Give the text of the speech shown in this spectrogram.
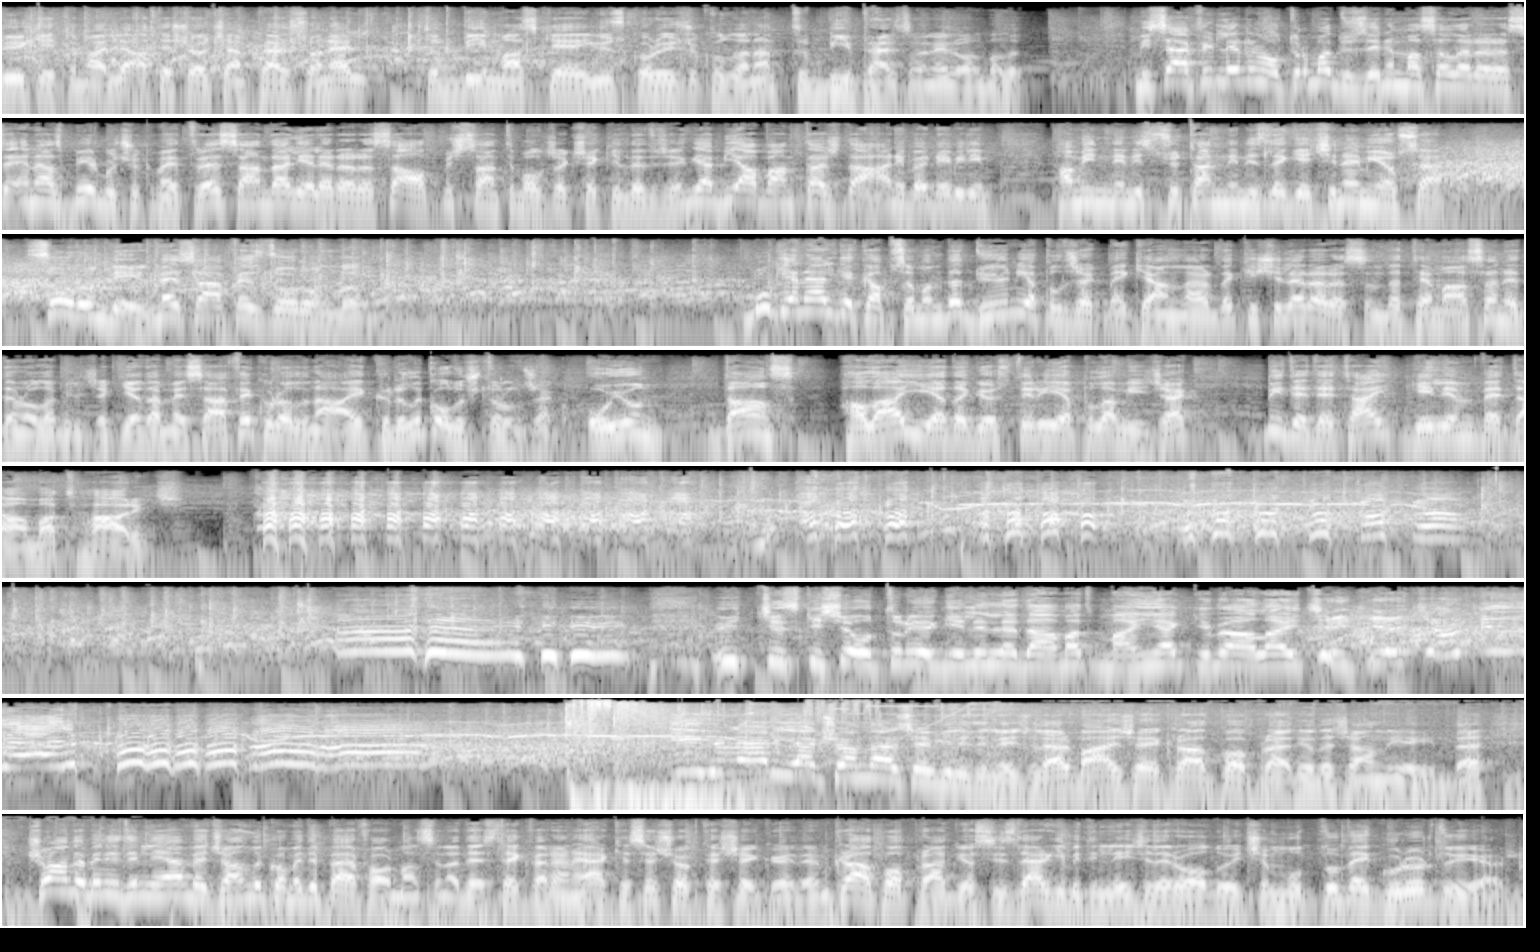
Büyük ihtimalle ateş ölçen personel tıbbi maske, yüz koruyucu kullanan tıbbi personel olmalı. Misafirlerin oturma düzeni masalar arası en az 1,5 metre, sandalyeler arası 60 santim olacak şekilde düzenli. Ya bir avantaj daha hani böyle ne bileyim haminneniz süt annenizle geçinemiyorsa sorun değil mesafe zorunlu. Bu genelge kapsamında düğün yapılacak mekanlarda kişiler arasında temasa neden olabilecek ya da mesafe kuralına aykırılık oluşturulacak oyun, dans, halay ya da gösteri yapılamayacak. Bir de detay gelin ve damat hariç. 300 kişi oturuyor gelinle damat manyak gibi alay çekiyor. Çok güzel. İyi günler, iyi akşamlar sevgili dinleyiciler. Bay J. Kral Pop Radyo'da canlı yayında. Şu anda beni dinleyen ve canlı komedi performansına destek veren herkese çok teşekkür ederim. Kral Pop Radyo sizler gibi dinleyicileri olduğu için mutlu ve gurur duyuyor.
